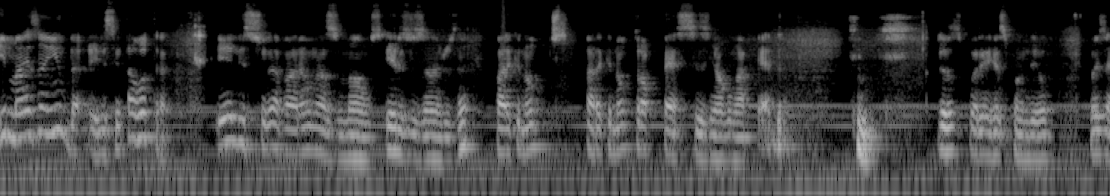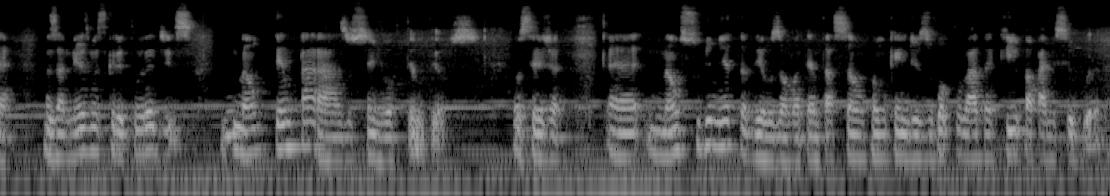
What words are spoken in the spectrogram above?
E mais ainda, ele cita outra: eles te levarão nas mãos, eles os anjos, né? Para que não, para que não tropeces em alguma pedra. Jesus, porém, respondeu: Pois é, mas a mesma Escritura diz: Não tentarás o Senhor teu Deus. Ou seja, é, não submeta Deus a uma tentação, como quem diz: vou pular daqui o papai me segura.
